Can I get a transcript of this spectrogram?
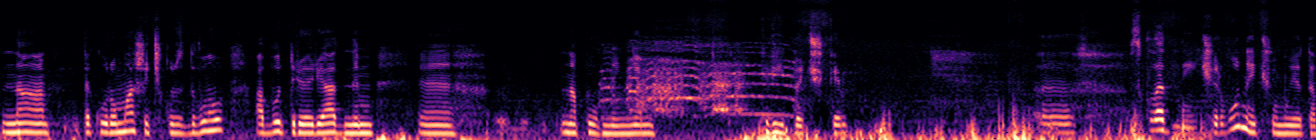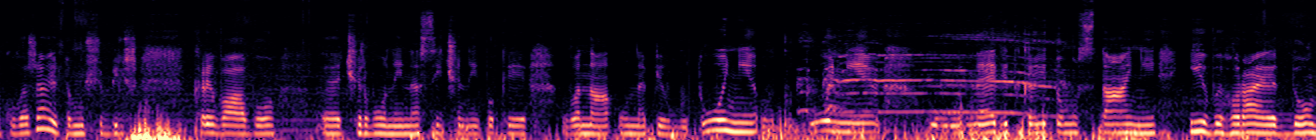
на таку ромашечку з дво- або трьорядним е, наповненням квіточки. Е, складний червоний. Чому я так вважаю? Тому що більш криваво червоний насичений, поки вона у напівбутоні, в бутоні, у невідкритому стані і вигорає до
